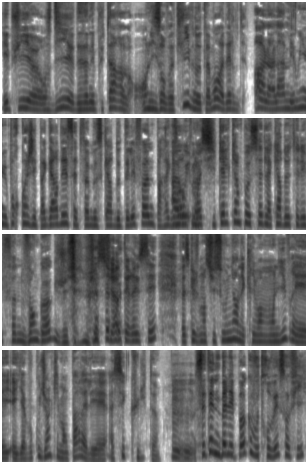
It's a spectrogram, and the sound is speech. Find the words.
et puis euh, on se dit euh, des années plus tard, euh, en lisant votre livre notamment, Adèle, vous dit oh là là, mais oui, mais pourquoi j'ai pas gardé cette fameuse carte de téléphone, par exemple Ah oui, moi, si quelqu'un possède la carte de téléphone Van Gogh, je, je suis intéressée parce que je m'en suis souvenu en écrivant mon livre et et il y a beaucoup de gens qui m'en parlent. Elle est assez culte. Mm, mm. C'était une belle époque, vous trouvez, Sophie?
